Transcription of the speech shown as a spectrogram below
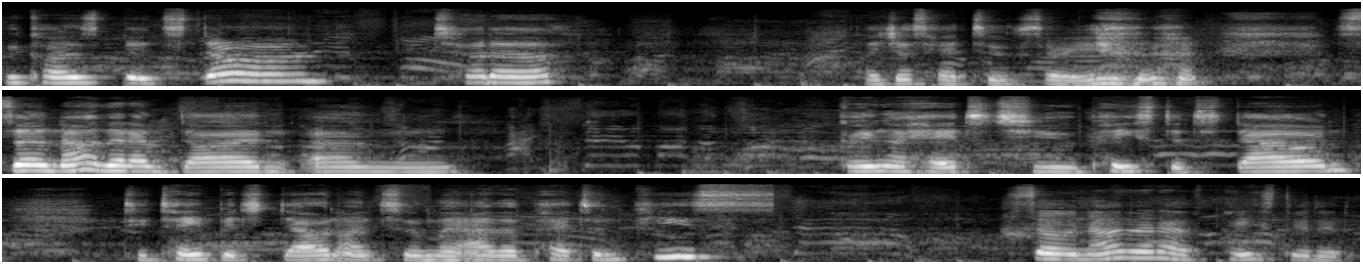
Because it's done. Ta-da. I just had to sorry. So now that I'm done um going ahead to paste it down to tape it down onto my other pattern piece. So now that I've pasted it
